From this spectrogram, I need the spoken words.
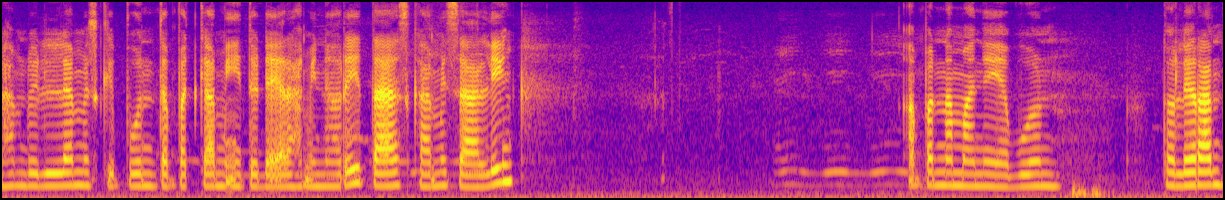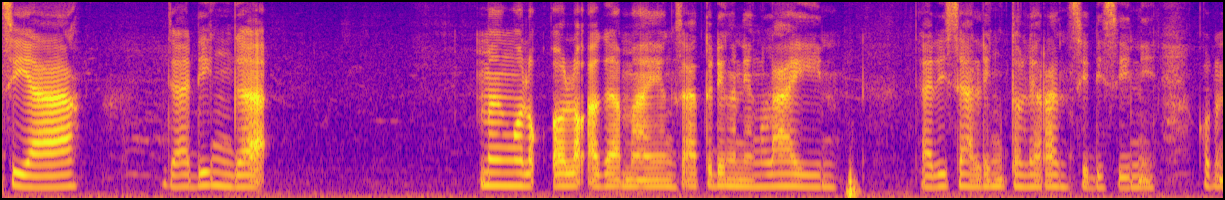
Alhamdulillah meskipun tempat kami itu daerah minoritas kami saling apa namanya ya bun? Toleransi ya. Jadi enggak mengolok-olok agama yang satu dengan yang lain. Jadi saling toleransi di sini. Kalau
